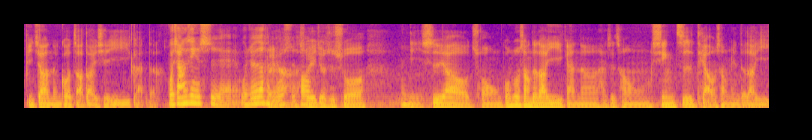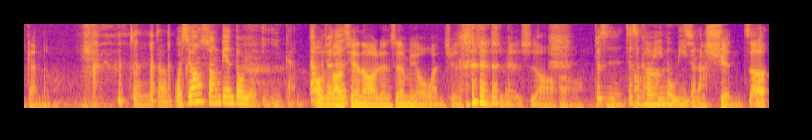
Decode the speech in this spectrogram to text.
比较能够找到一些意义感的了。我相信是哎，我觉得很多时候，啊，所以就是说，你是要从工作上得到意义感呢，还是从薪资条上面得到意义感呢？真的，我希望双边都有意义感，但我觉得，哦，抱歉哦，人生没有完全十全十美的事哦。哦，就是这是可以努力的啦，选择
